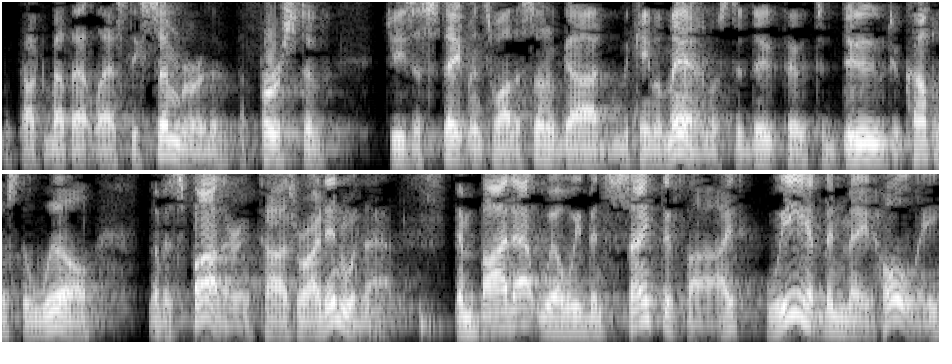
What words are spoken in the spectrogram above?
We talked about that last December, the, the first of Jesus' statements while the Son of God became a man was to do, to, to do, to accomplish the will of his Father and ties right in with that. And by that will we've been sanctified. We have been made holy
